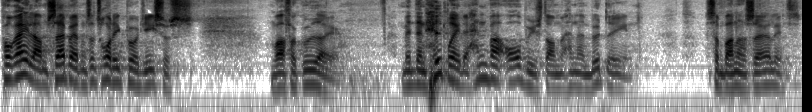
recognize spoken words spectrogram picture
på regler om sabbaten, så tror det ikke på, at Jesus var for Gud af. Men den helbredte, han var overbevist om, at han havde mødt en, som var noget særligt.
